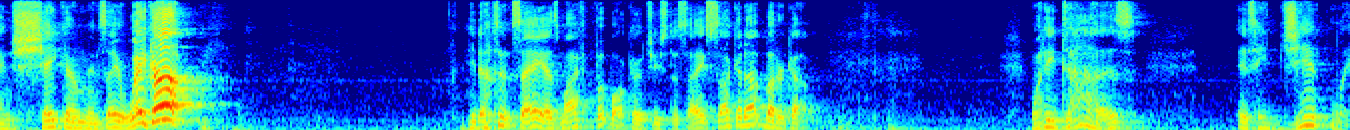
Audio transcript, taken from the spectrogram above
and shake him and say, Wake up! He doesn't say, as my football coach used to say, Suck it up, buttercup. What he does is he gently,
